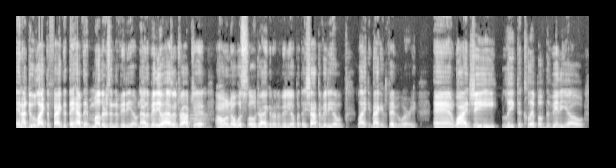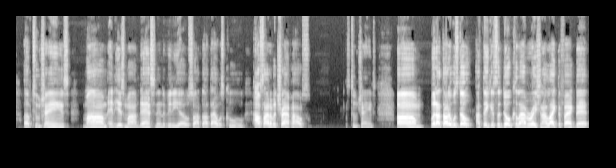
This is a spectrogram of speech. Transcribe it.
and I do like the fact that they have their mothers in the video. Now the video hasn't dropped yet. Oh. I don't know what's slow dragging on the video, but they shot the video like back in February. And YG leaked a clip of the video of 2 Chainz mom and his mom dancing in the video. So I thought that was cool. Outside of a trap house. It's two chains. Um, but I thought it was dope. I think it's a dope collaboration. I like the fact that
